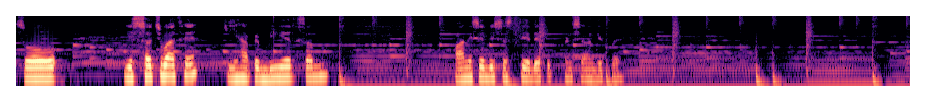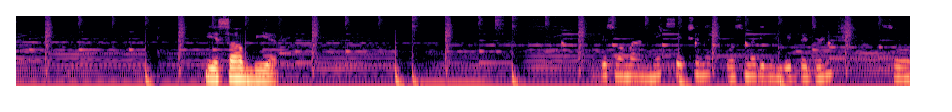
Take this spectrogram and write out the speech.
सो so, ये सच बात है कि यहाँ पे बियर सब पानी से भी सस्ती है देखो पॉइंट सेवेंटी फाइव ये सब बियर सो हमारा नेक्स्ट सेक्शन है कॉस्मेटिक एंड डिटर्जेंट सो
